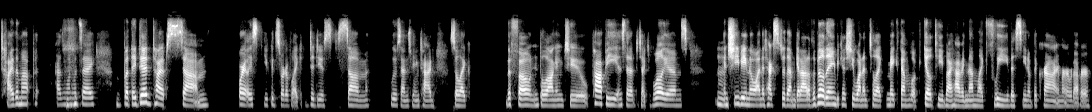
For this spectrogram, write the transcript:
tie them up, as one would say. But they did tie up some, or at least you could sort of like deduce some loose ends being tied. So like the phone belonging to Poppy instead of Detective Williams, Mm. and she being the one that texted them get out of the building because she wanted to like make them look guilty by having them like flee the scene of the crime or whatever.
